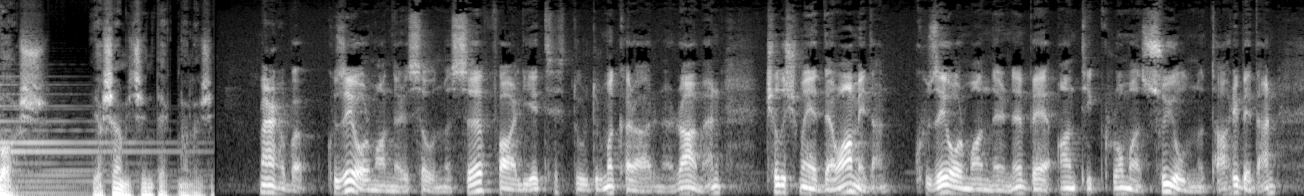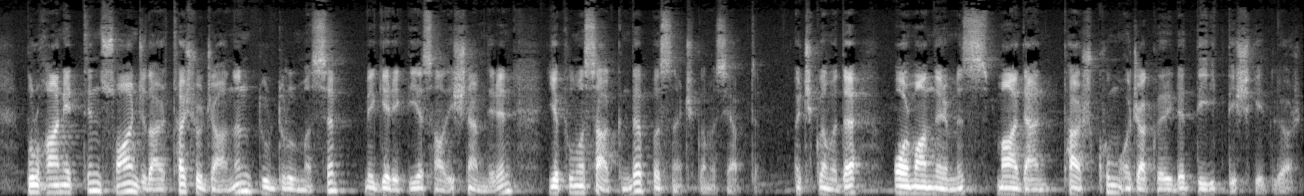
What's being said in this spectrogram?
Boş, yaşam için teknoloji. Merhaba, Kuzey Ormanları Savunması faaliyeti durdurma kararına rağmen çalışmaya devam eden, Kuzey Ormanlarını ve Antik Roma su yolunu tahrip eden Burhanettin Soğancılar Taş Ocağı'nın durdurulması ve gerekli yasal işlemlerin yapılması hakkında basın açıklaması yaptı. Açıklamada ormanlarımız maden, taş, kum ocaklarıyla delik deşik ediliyor.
